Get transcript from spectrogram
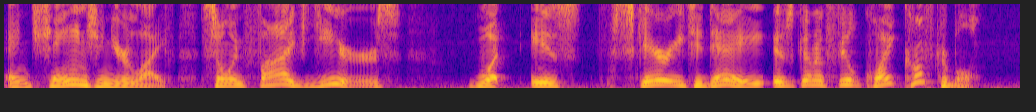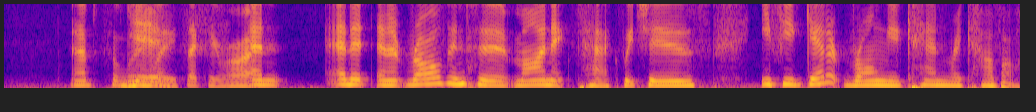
and change in your life. So in five years, what is scary today is going to feel quite comfortable. Absolutely. Yeah, exactly right. And and it and it rolls into my next hack, which is if you get it wrong, you can recover.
